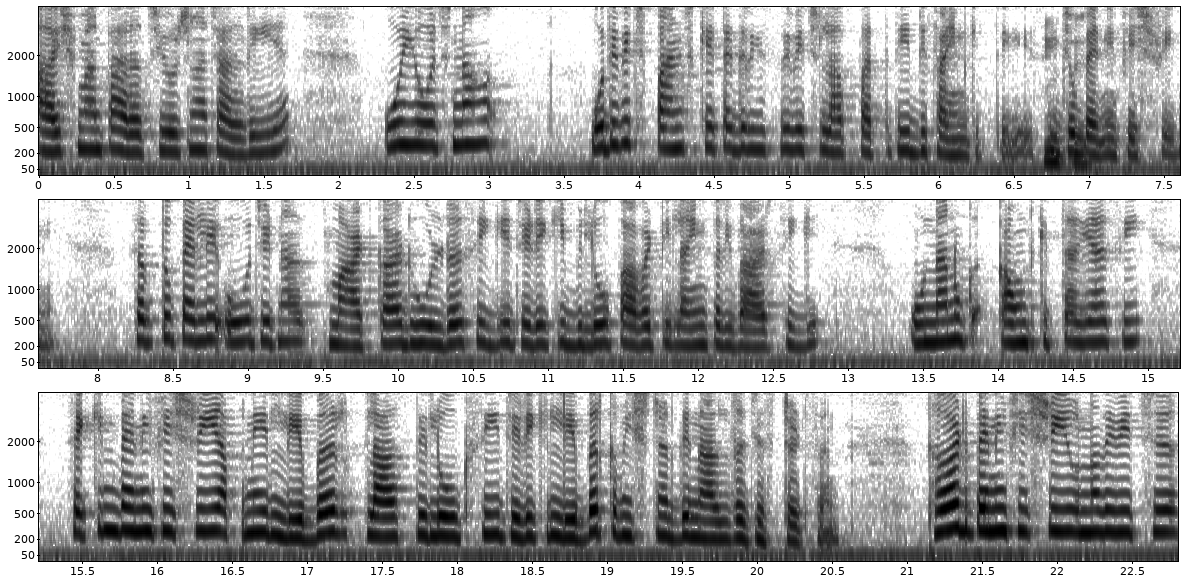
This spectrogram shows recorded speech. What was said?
ਆਯੁਸ਼ਮਾਨ ਭਾਰਤ ਯੋਜਨਾ ਚੱਲ ਰਹੀ ਹੈ ਉਹ ਯੋਜਨਾ ਉਹਦੇ ਵਿੱਚ ਪੰਜ ਕੈਟਾਗਰੀਜ਼ ਦੇ ਵਿੱਚ ਲਾਭਪਾਤਰੀ ਡਿਫਾਈਨ ਕੀਤੇ ਗਏ ਸੀ ਜੋ ਜੀ। ਬੈਨੀਫੀਸ਼ੀਅਰੀ ਨੇ ਸਭ ਤੋਂ ਪਹਿਲੇ ਉਹ ਜਿਹੜਾ ਸਮਾਰਟ ਕਾਰਡ ਹੋਲਡਰ ਸੀਗੇ ਜਿਹੜੇ ਕਿ ਬਿਲੋ ਪਾਵਰਟੀ ਲਾਈਨ ਪਰਿਵਾਰ ਸੀਗੇ ਉਹਨਾਂ ਨੂੰ ਕਾਊਂਟ ਕੀਤਾ ਗਿਆ ਸੀ। ਸੈਕਿੰਡ ਬੈਨੀਫੀਸ਼ੀਅਰੀ ਆਪਣੇ ਲੇਬਰ ਕਲਾਸ ਦੇ ਲੋਕ ਸੀ ਜਿਹੜੇ ਕਿ ਲੇਬਰ ਕਮਿਸ਼ਨਰ ਦੇ ਨਾਲ ਰਜਿਸਟਰਡ ਸਨ। ਥਰਡ ਬੈਨੀਫੀਸ਼ੀਅਰੀ ਉਹਨਾਂ ਦੇ ਵਿੱਚ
